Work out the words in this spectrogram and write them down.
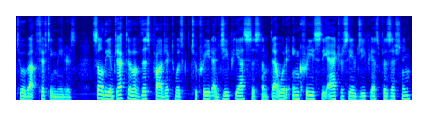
to about 50 meters. So the objective of this project was to create a GPS system that would increase the accuracy of GPS positioning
